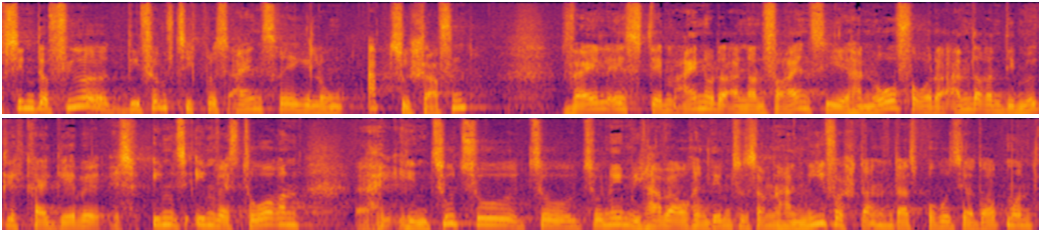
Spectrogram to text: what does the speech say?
sind dafür, die 50 plus 1 Regelung abzuschaffen weil es dem einen oder anderen Verein, siehe Hannover oder anderen, die Möglichkeit gäbe, Investoren äh, hinzuzunehmen. Ich habe auch in dem Zusammenhang nie verstanden, dass Borussia Dortmund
